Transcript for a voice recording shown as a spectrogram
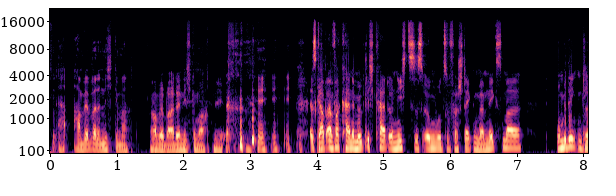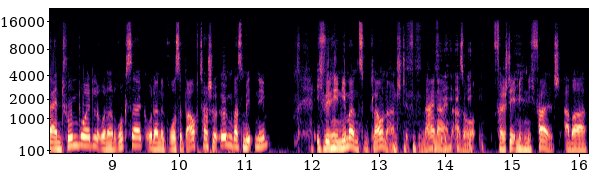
Haben wir aber dann nicht gemacht. Haben wir beide nicht gemacht, nee. es gab einfach keine Möglichkeit und nichts, das irgendwo zu verstecken. Beim nächsten Mal unbedingt einen kleinen Turmbeutel oder einen Rucksack oder eine große Bauchtasche, irgendwas mitnehmen. Ich will hier niemanden zum Klauen anstiften. Nein, nein, also versteht mich nicht falsch, aber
